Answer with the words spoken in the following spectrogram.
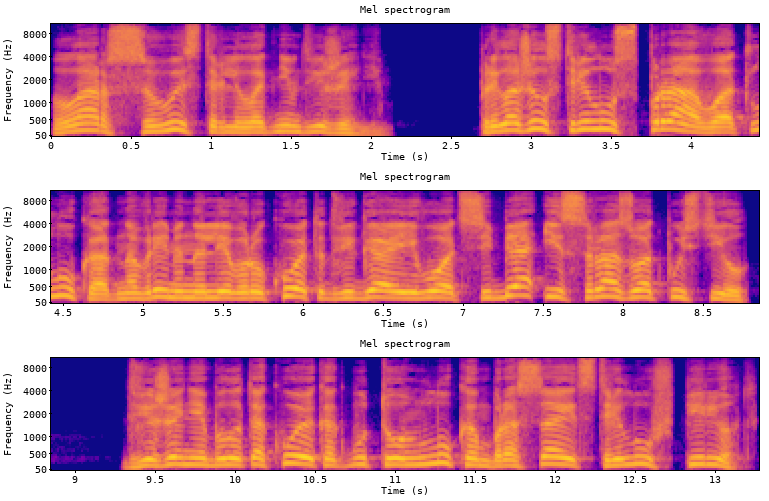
Ларс выстрелил одним движением приложил стрелу справа от лука, одновременно левой рукой отодвигая его от себя и сразу отпустил. Движение было такое, как будто он луком бросает стрелу вперед.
